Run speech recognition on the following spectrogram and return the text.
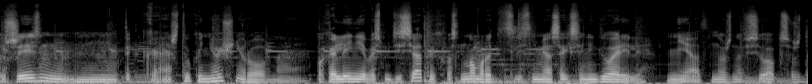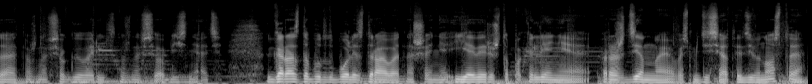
жизнь такая штука не очень ровная. Поколение 80-х, в основном родители с ними о сексе не говорили. Нет, нужно все обсуждать, нужно все говорить, нужно все объяснять. Гораздо будут более здравые отношения. И я верю, что поколение, рожденное 80-е, 90-е,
